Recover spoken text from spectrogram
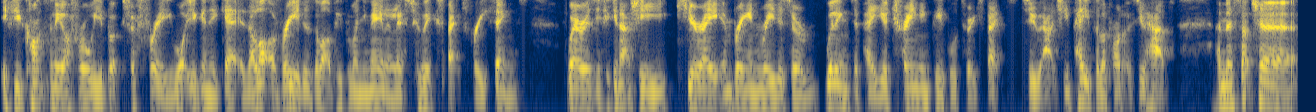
if you constantly offer all your books for free, what you're going to get is a lot of readers, a lot of people on your mailing list who expect free things. Whereas if you can actually curate and bring in readers who are willing to pay, you're training people to expect to actually pay for the products you have. And there's such a,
